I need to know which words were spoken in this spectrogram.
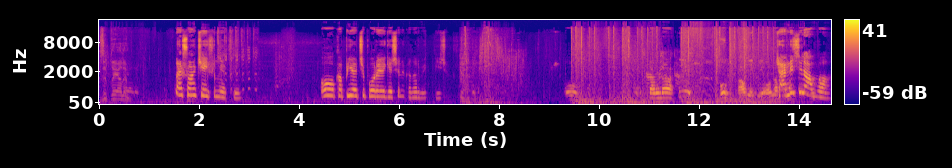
Zıplayalım. Ben şu an keyfimi yapıyorum. O kapıyı açıp oraya geçene kadar bekleyeceğim. Oo. Bir tane daha. Bir. Of aldı ikiyi. Ondan Kendi silahımla.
